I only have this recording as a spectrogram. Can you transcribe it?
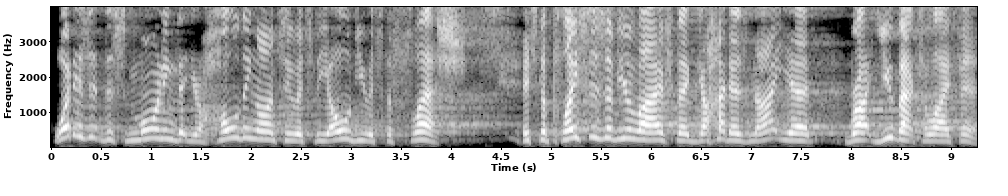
What is it this morning that you're holding on to? It's the old you, it's the flesh. It's the places of your life that God has not yet brought you back to life in.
